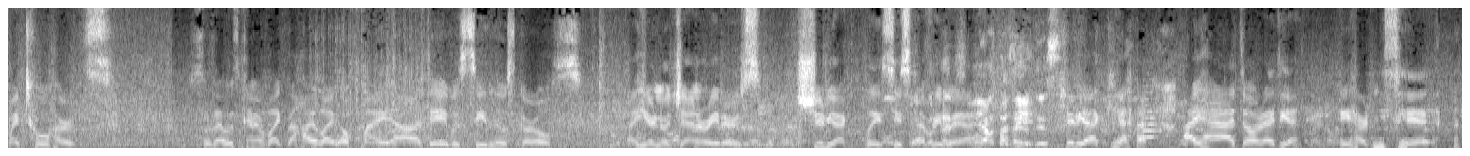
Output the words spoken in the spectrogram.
My toe hurts so that was kind of like the highlight of my uh, day was seeing those girls. I hear no generators. Shuriak places everywhere. Shuriak, yeah. I had already. He heard me say it.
